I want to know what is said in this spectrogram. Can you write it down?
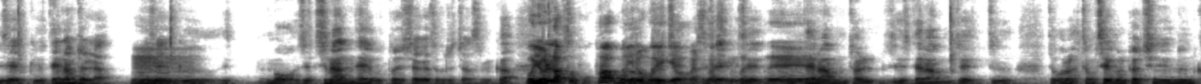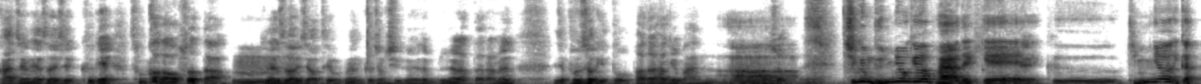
이제 그 대남 전략 음. 이제 그 뭐 이제 지난해부터 시작해서 그렇지 않습니까? 뭐 연락처 폭파 뭐 이런 거 그렇죠. 얘기 말씀하시는 이제, 거예요? 이제 네. 대남 절 이제 대남 이제 그 저걸 정책을 펼치는 과정에서 이제 크게 성과가 없었다. 음. 그래서 이제 어떻게 보면 그 정치권에서 밀려났다라는 이제 분석이 또 파다하게 많은 아. 거죠. 네. 지금 눈여겨 봐야 될 게 그 김여 그러니까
